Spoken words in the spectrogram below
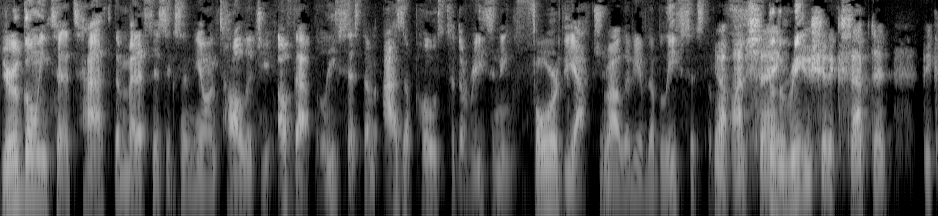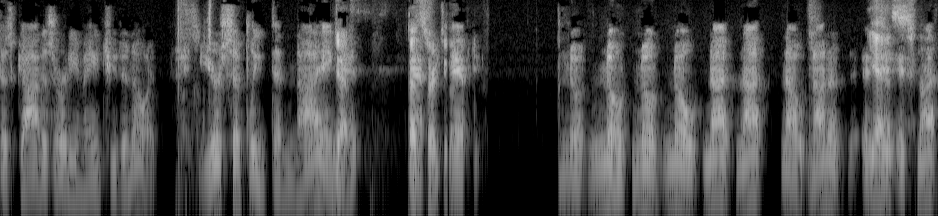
you're going to attack the metaphysics and the ontology of that belief system as opposed to the reasoning for the hmm. actuality of the belief system. Yeah. I'm So saying re- you should accept it because God has already made you to know it. You're simply denying Yeah, it that's after circular. after. No, no, no, no, not, not, no, not a. It, it- it's not.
